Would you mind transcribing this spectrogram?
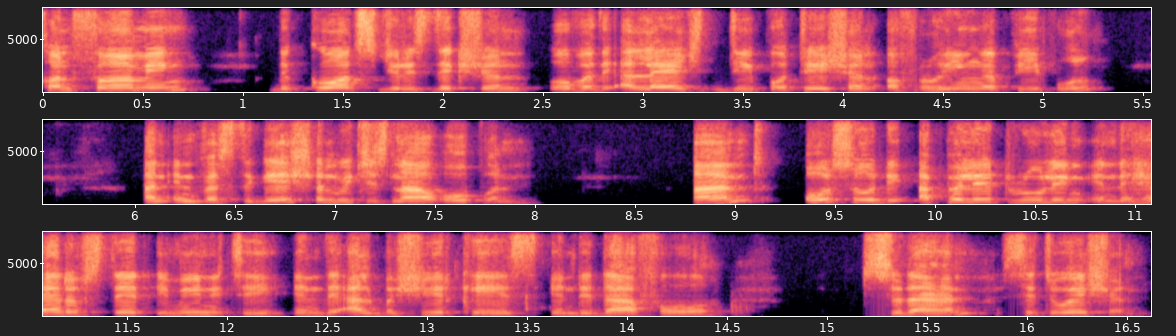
confirming the court's jurisdiction over the alleged deportation of Rohingya people, an investigation which is now open, and also the appellate ruling in the head of state immunity in the al-Bashir case in the Darfur, Sudan situation.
